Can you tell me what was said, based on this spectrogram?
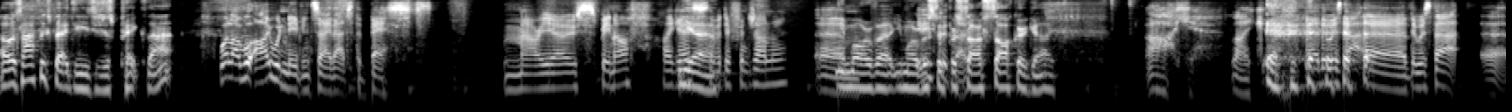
I was half expecting you to just pick that. Well, I w- I wouldn't even say that's the best Mario spin-off. I guess Yeah. of a different genre. Um, You're more of a you're more of a it is good, superstar soccer guy. Ah, yeah. Like uh, there there was that. Uh, there was that. Uh,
